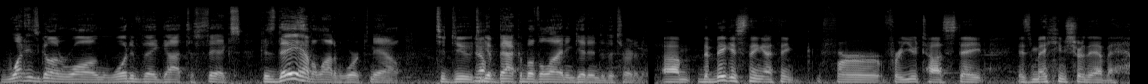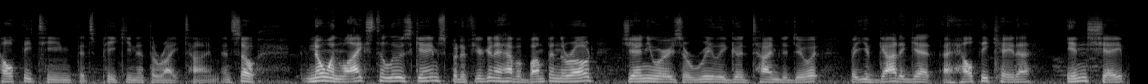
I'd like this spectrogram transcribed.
What has gone wrong? What have they got to fix? Because they have a lot of work now to do to Yeah. get back above the line and get into the tournament. Um, the biggest thing I think for for Utah State is making sure they have a healthy team that's peaking at the right time. And so, no one likes to lose games, but if you're going to have a bump in the road, January is a really good time to do it. But you've got to get a healthy Queta in shape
